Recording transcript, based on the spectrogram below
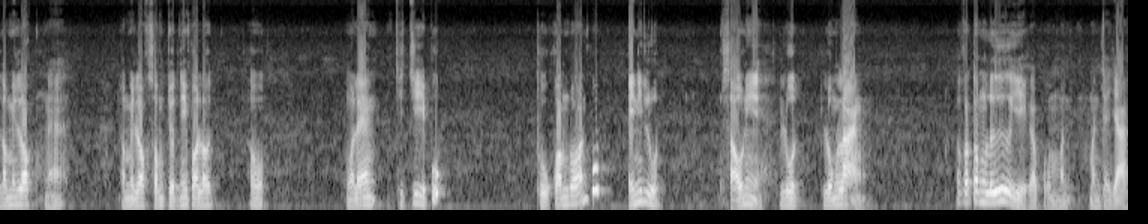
เราไม่ล็อกนะฮะเราไม่ล็อกสองจุดนี้พอเราเอาหัวแรงจี้จี้ปุ๊บถูกความร้อนปุ๊บไอ้นี่หลุด เสานี่หลุดลงล่าง แล้วก็ต้องลื้ออีกครับผมมันมันจะยาก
